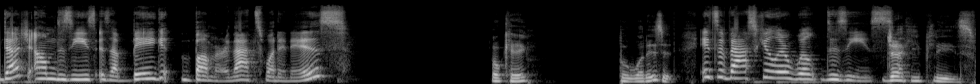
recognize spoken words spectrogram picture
Dutch elm disease is a big bummer. That's what it is. Okay. But what is it? It's a vascular wilt disease. Jackie, please.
